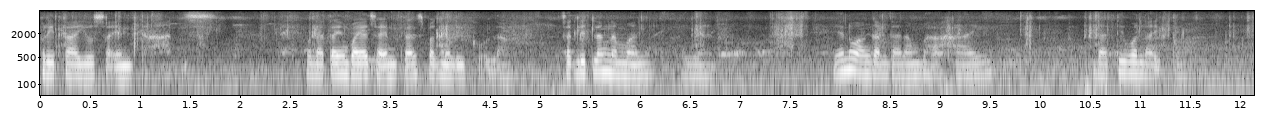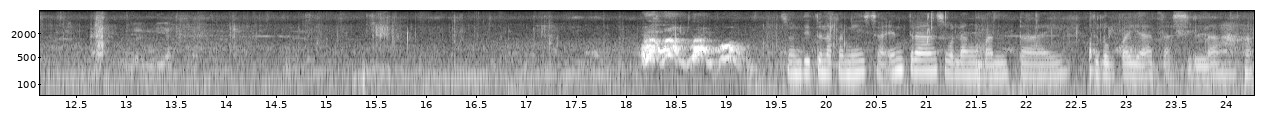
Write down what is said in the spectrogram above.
free tayo sa entrance. Wala tayong bayad sa entrance pag maligo lang. Saglit lang naman. Ayan. Yan o, ang ganda ng bahay. Dati wala ito. So, andito na kami sa entrance. Walang bantay. Tulog pa yata sila.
